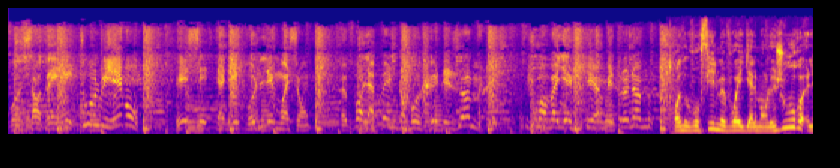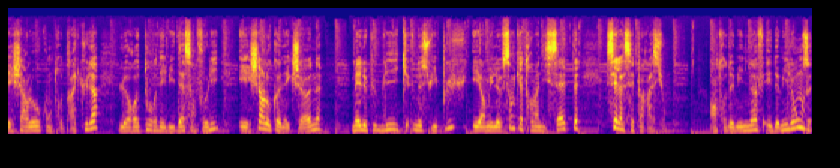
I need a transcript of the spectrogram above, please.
Pour s'entraîner, tout lui est bon. Et cette année, pour les moissons, pas la peine d'embaucher des hommes. Je. Trois nouveaux films voient également le jour, Les Charlots contre Dracula, Le retour des Bidas en folie et Charlot Connection. Mais le public ne suit plus et en 1997, c'est la séparation. Entre 2009 et 2011,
